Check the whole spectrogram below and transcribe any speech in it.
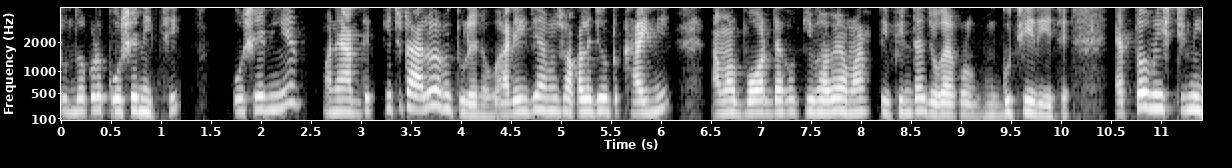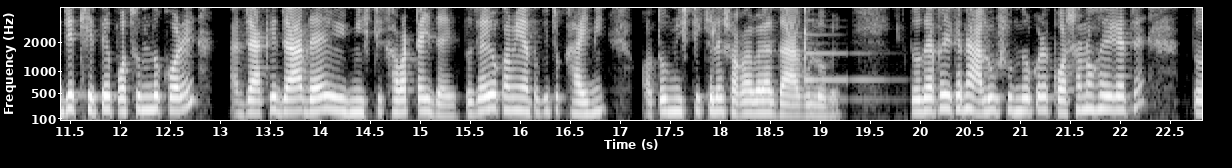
সুন্দর করে কষে নিচ্ছি। কষে নিয়ে মানে অর্ধেক কিছুটা আলু আমি তুলে নেব। আর এই যে আমি সকালে যেহেতু খাইনি, আমার বর দেখো কীভাবে আমার টিফিনটা জোগাড় গুছিয়ে দিয়েছে। এত মিষ্টি নিজে খেতে পছন্দ করে, আর যাকে যা দেয় ওই মিষ্টি খাবারটাই দেয়। তো যাই হোক, আমি এত কিছু খাইনি, অত মিষ্টি খেলে সকালবেলা গা গুলোবে। তো দেখো এখানে আলু সুন্দর করে কষানো হয়ে গেছে। তো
